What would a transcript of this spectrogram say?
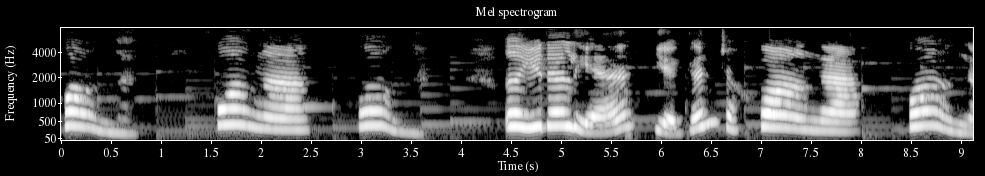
晃啊，晃啊晃啊，鳄鱼的脸也跟着晃啊。晃啊，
